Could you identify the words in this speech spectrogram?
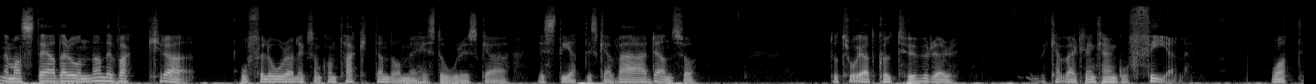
när man städar undan det vackra och förlorar liksom kontakten då med historiska estetiska värden så då tror jag att kulturer kan, verkligen kan gå fel. Och att,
